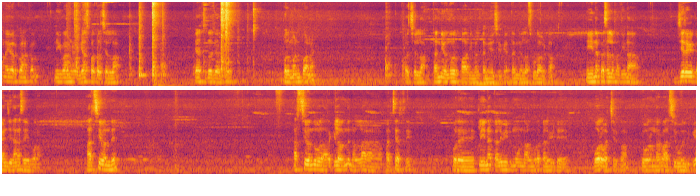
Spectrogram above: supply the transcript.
அனைவருக்கும் வணக்கம். இன்றைக்கி வாங்க கேஸ் பற்ற வச்சிடலாம். கேஸ் பற்ற வச்சாச்சு. ஒரு மண்பானை வச்சிடலாம். தண்ணி வந்து ஒரு பாதி மேல் தண்ணி வச்சுருக்கேன். தண்ணி நல்லா சூடாகட்டும். இன்றைக்கி என்ன ஸ்பெஷல்னு பார்த்தீங்கன்னா ஜீரக கஞ்சி தாங்க செய்ய போகிறோம் அரிசி வந்து அரிசி வந்து ஒரு அரை கிலோ வந்து நல்லா பச்சை அரிசி. ஒரு க்ளீனாக கழுவிட்டு மூணு நாலு முறை கழுவிட்டு ஊற வச்சுருக்கோம். இது ஒரு மணி நேரம் அரிசி ஊறிருக்கு.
